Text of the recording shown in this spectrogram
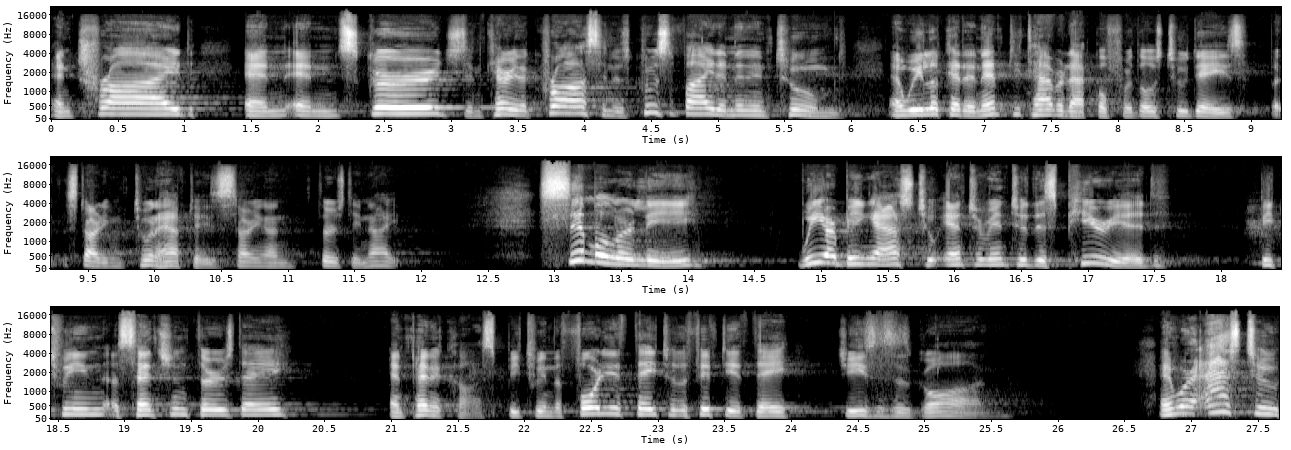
and tried and, and scourged and carried the cross and is crucified and then entombed. And we look at an empty tabernacle for those two days, but starting two and a half days, starting on Thursday night. Similarly, we are being asked to enter into this period between Ascension Thursday and Pentecost, between the 40th day to the 50th day, Jesus is gone. And we're asked to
